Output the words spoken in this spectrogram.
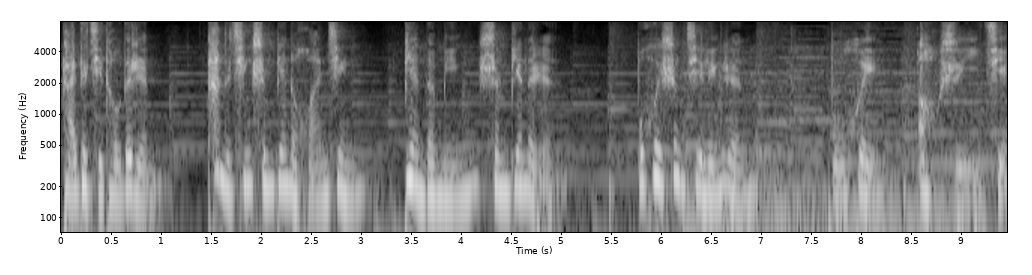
抬得起头的人，看得清身边的环境，辨得明身边的人。不会盛气凌人，不会傲视一切，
